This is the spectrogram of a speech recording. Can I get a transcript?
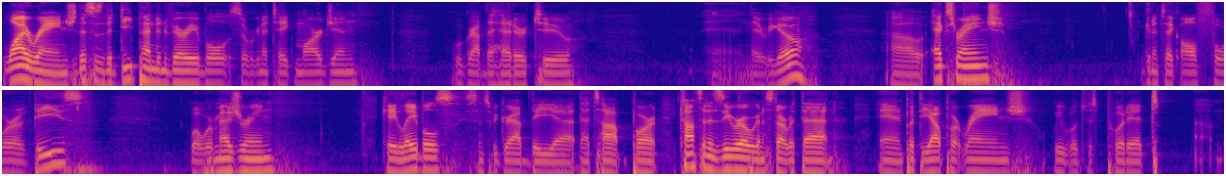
Y range. This is the dependent variable, so we're going to take margin. We'll grab the header too. And there we go. Uh, X range. I'm going to take all four of these, what we're measuring. Okay, labels, since we grabbed the uh, that top part. Constant is zero, we're going to start with that. And put the output range, we will just put it, um,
